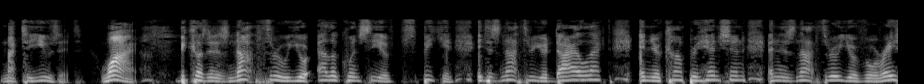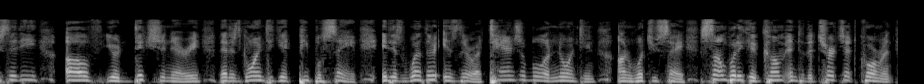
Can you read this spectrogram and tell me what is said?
not to use it. Why? Because it is not through your eloquency of speaking. It is not through your dialect and your comprehension, and it is not through your voracity of your dictionary that is going to get people saved. It is whether is there a tangible anointing on what you say. Somebody could come into the church at Corinth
